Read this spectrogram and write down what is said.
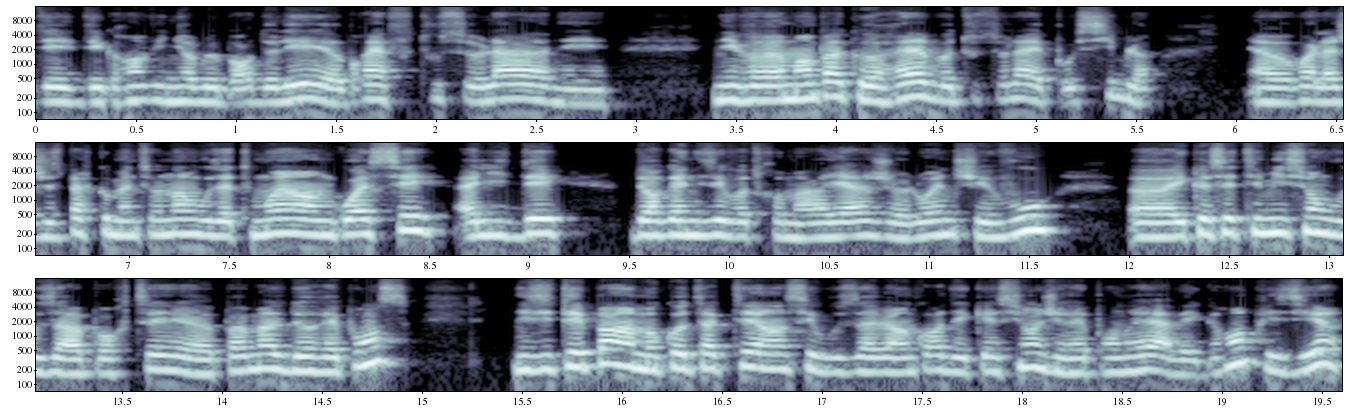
des, des, grands vignobles bordelais. bref, tout cela n'est vraiment pas que rêve, tout cela est possible. voilà, j'espère que maintenant vous êtes moins angoissé à l'idée d'organiser votre mariage loin de chez vous euh, et que cette émission vous a apporté euh, pas mal de réponses. N'hésitez pas à me contacter hein, si vous avez encore des questions, j'y répondrai avec grand plaisir.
